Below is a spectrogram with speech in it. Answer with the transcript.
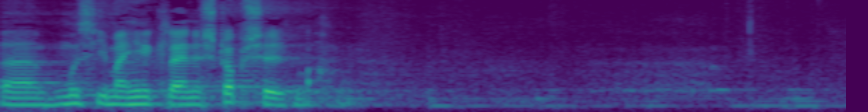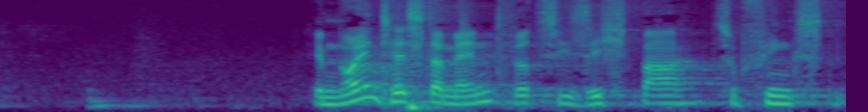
äh, muss ich mal hier ein kleines Stoppschild machen. Im Neuen Testament wird sie sichtbar zu Pfingsten.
